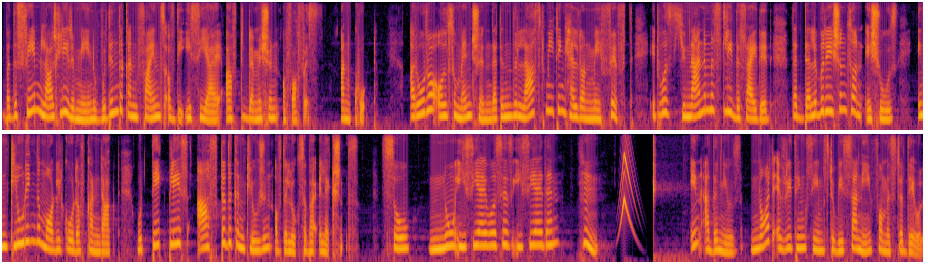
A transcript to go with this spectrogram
but the same largely remained within the confines of the ECI after demission of office. Unquote. Arora also mentioned that in the last meeting held on May 5th, it was unanimously decided that deliberations on issues, including the Model Code of Conduct, would take place after the conclusion of the Lok Sabha elections. So, no ECI versus ECI then? Hmm. In other news, not everything seems to be sunny for Mr. Deol.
